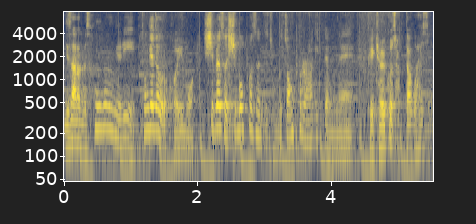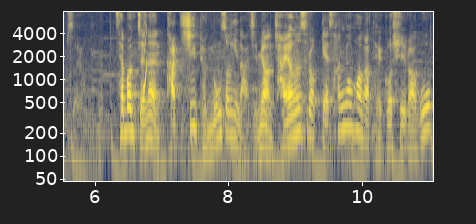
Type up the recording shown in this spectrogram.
이 사람의 성공률이 통계적으로 거의 뭐 10에서 15% 정도 점프를 하기 때문에 그게 결코 작다고 할 수 없어요. 세 번째는 가치 변동성이 낮으면 자연스럽게 상용화가 될 것이라고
